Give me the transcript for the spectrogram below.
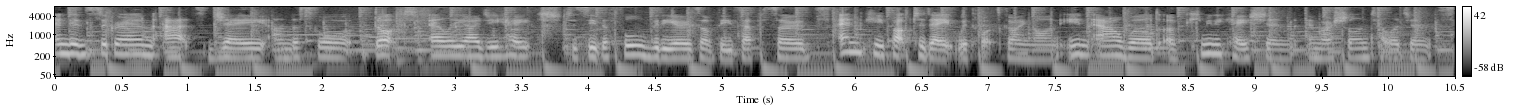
and Instagram at j underscore to see the full videos of these episodes and keep up to date with what's going on in our world of communication, emotional intelligence,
